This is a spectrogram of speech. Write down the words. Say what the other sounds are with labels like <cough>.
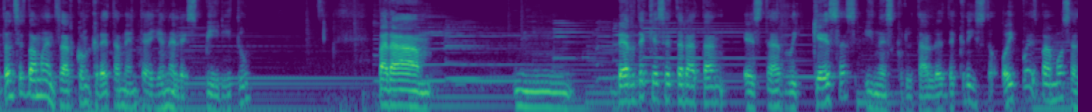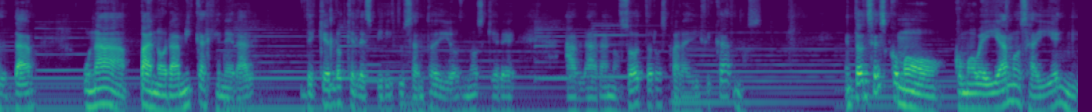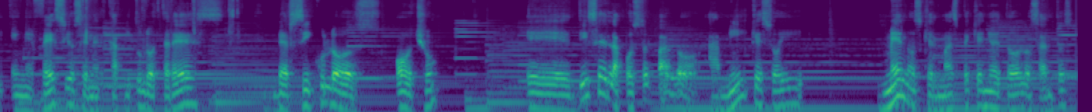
Entonces vamos a entrar concretamente ahí en el espíritu para mm, ver de qué se tratan estas riquezas inescrutables de Cristo. Hoy pues vamos a dar una panorámica general de qué es lo que el Espíritu Santo de Dios nos quiere hablar a nosotros para edificarnos. Entonces, como, como veíamos ahí en, en Efesios, en el capítulo 3, versículos 8, eh, dice el apóstol Pablo, a mí que soy menos que el más pequeño de todos los santos,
